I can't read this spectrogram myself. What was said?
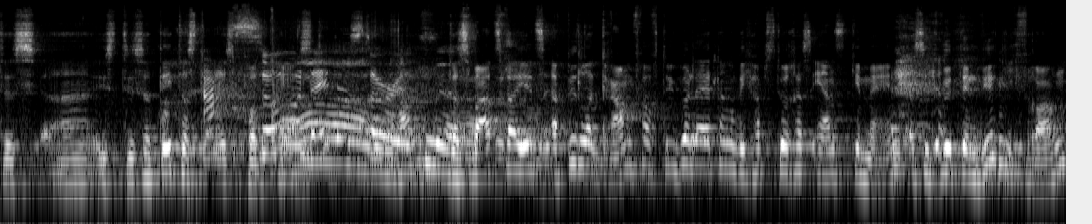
Das äh, ist dieser Data Stories So, Podcast. Data Stories. Das war zwar jetzt ein bisschen eine krampfhafte Überleitung, aber ich habe es durchaus ernst gemeint. Also ich würde den wirklich fragen.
